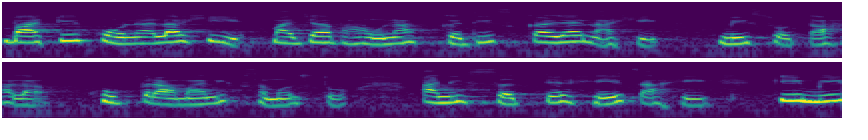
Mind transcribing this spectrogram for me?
बाकी कोणालाही माझ्या भावना कधीच कळल्या नाहीत. मी स्वतःला खूप प्रामाणिक समजतो. आणि सत्य हेच आहे की मी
